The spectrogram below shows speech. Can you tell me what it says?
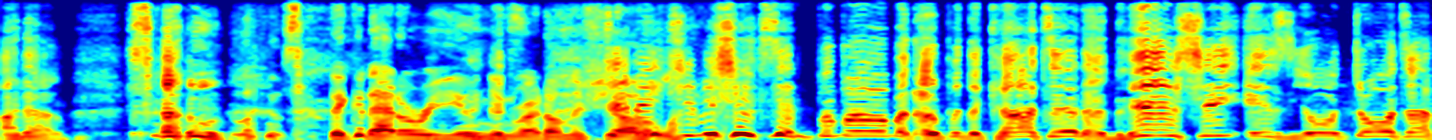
I know. So they could had a reunion right on the show. Jimmy, Jimmy said boom, boom, and opened the curtain, and here she is, your daughter.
